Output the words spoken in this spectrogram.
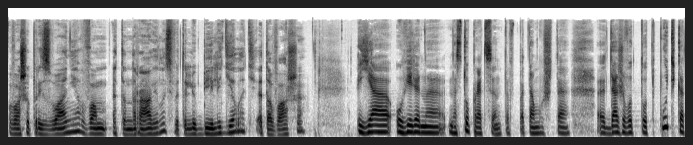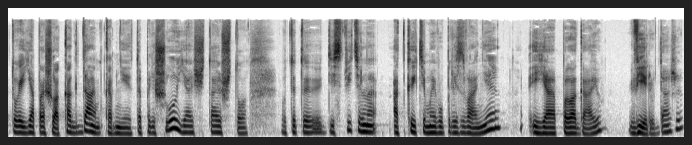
ваше призвание, вам это нравилось, вы это любили делать, это ваше? Я уверена на сто процентов, потому что э, даже вот тот путь, который я прошла, когда ко мне это пришло, я считаю, что вот это действительно открытие моего призвания, и я полагаю, верю даже,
